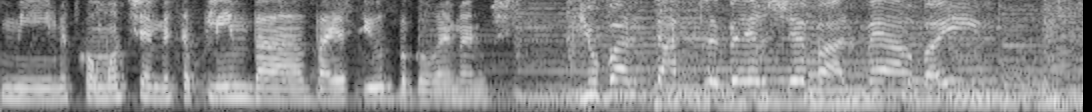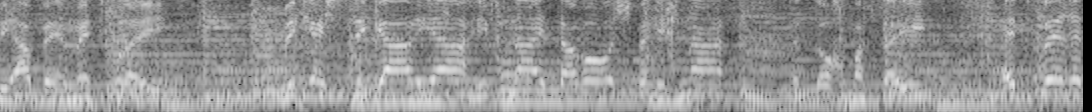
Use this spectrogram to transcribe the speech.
ממקומות שמטפלים בבעייתיות בגורם האנושי. יובל טס לבאר שבע על 140, נסיעה באמת פראית. ביקש סיגריה, הפנה את הראש ונכנס לתוך משאית. את ורד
